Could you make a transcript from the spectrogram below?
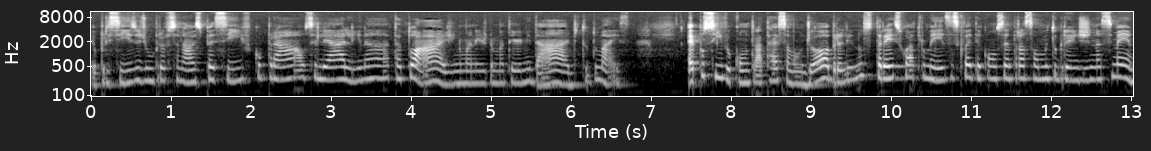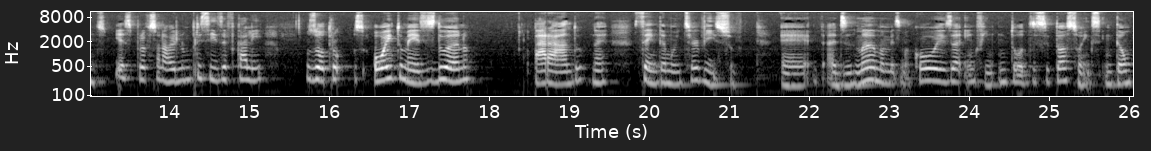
Eu preciso de um profissional específico para auxiliar ali na tatuagem, no manejo da maternidade tudo mais. É possível contratar essa mão de obra ali nos três, quatro meses que vai ter concentração muito grande de nascimentos. E esse profissional ele não precisa ficar ali os outros oito meses do ano parado, né? Sem ter muito serviço. É, a desmama, a mesma coisa, enfim, em todas as situações. Então,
